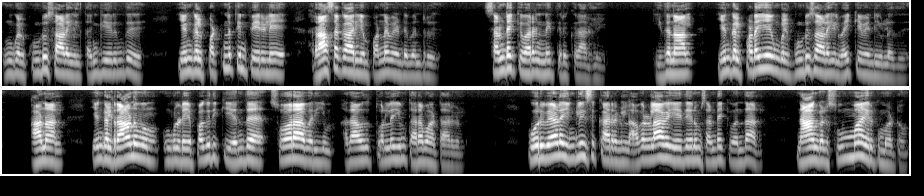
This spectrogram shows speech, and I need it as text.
உங்கள் குண்டு சாலையில் தங்கியிருந்து எங்கள் பட்டணத்தின் பேரிலே ராசகாரியம் பண்ண வேண்டும் என்று சண்டைக்கு வர நினைத்திருக்கிறார்கள். இதனால் எங்கள் படையை உங்கள் குண்டு சாலையில் வைக்க வேண்டியுள்ளது. ஆனால் எங்கள் இராணுவம் உங்களுடைய பகுதிக்கு எந்த சோறாவரியும் அதாவது தொல்லையும் தரமாட்டார்கள். ஒருவேளை இங்கிலீஷுக்காரர்கள் அவர்களாக ஏதேனும் சண்டைக்கு வந்தால் நாங்கள் சும்மா இருக்க மாட்டோம்.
